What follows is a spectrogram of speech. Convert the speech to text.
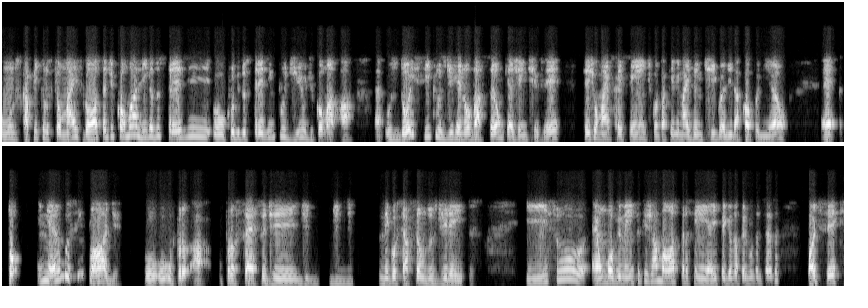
um dos capítulos que eu mais gosto é de como a Liga dos 13, o Clube dos 13 implodiu, de como a, a, os dois ciclos de renovação que a gente vê, seja o mais recente quanto aquele mais antigo ali da Copa União, é, to, em ambos se implode o, o, a, o processo de, de, de, de negociação dos direitos. E isso é um movimento que já mostra, assim, aí pegando a pergunta de César, pode ser que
